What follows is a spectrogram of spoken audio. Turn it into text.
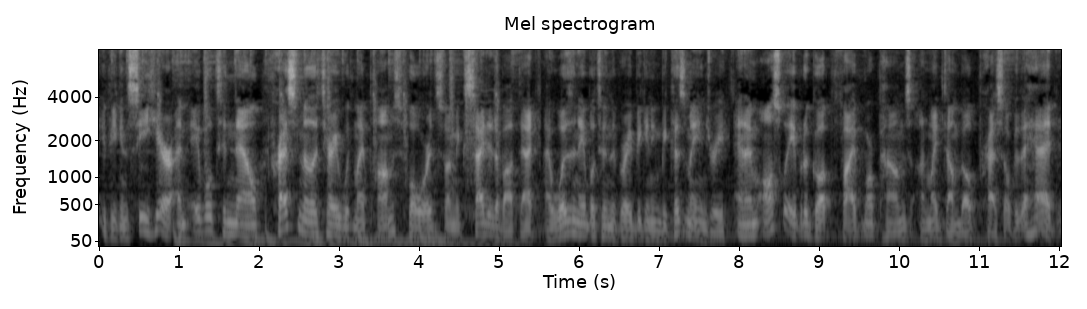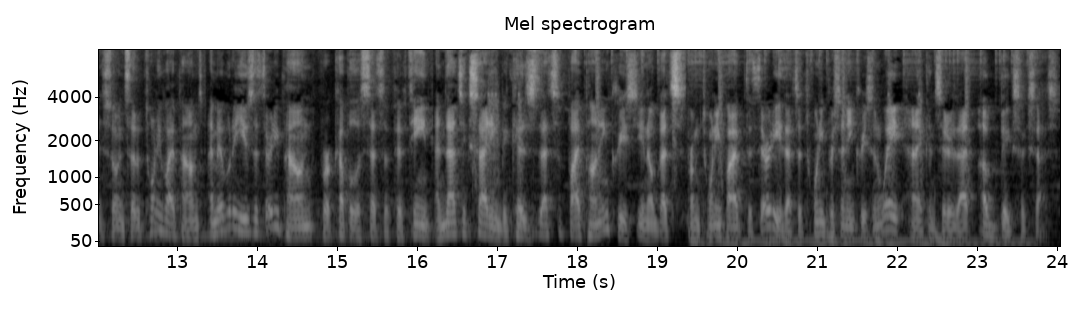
if you can see here, I'm able to now press military with my palms forward, so I'm excited about that. I wasn't able to in the very beginning because of my injury, and I'm also able to go up five more pounds on my dumbbell press over the head. So instead of 25 pounds, I'm able to use the 30 pound for a couple of sets of 15, and that's exciting because that's a five pound increase. You know, that's from 25 to 30. That's a 20% increase in weight, and I consider that a big success.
